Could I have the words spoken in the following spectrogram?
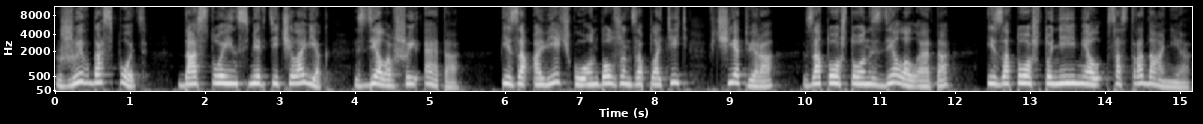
«Жив Господь, достоин смерти человек, сделавший это, и за овечку он должен заплатить в четверо за то, что он сделал это, и за то, что не имел сострадания».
